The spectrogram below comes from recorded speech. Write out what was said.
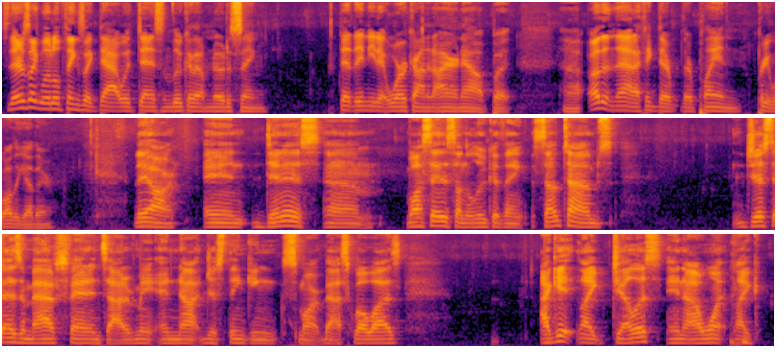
So there's like little things like that with Dennis and Luka that I'm noticing that they need to work on and iron out. But uh, other than that, I think they're they're playing pretty well together. They are. And Dennis, um, well, I'll say this on the Luka thing. Sometimes, just as a Mavs fan inside of me, and not just thinking smart basketball wise, I get like jealous, and I want like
